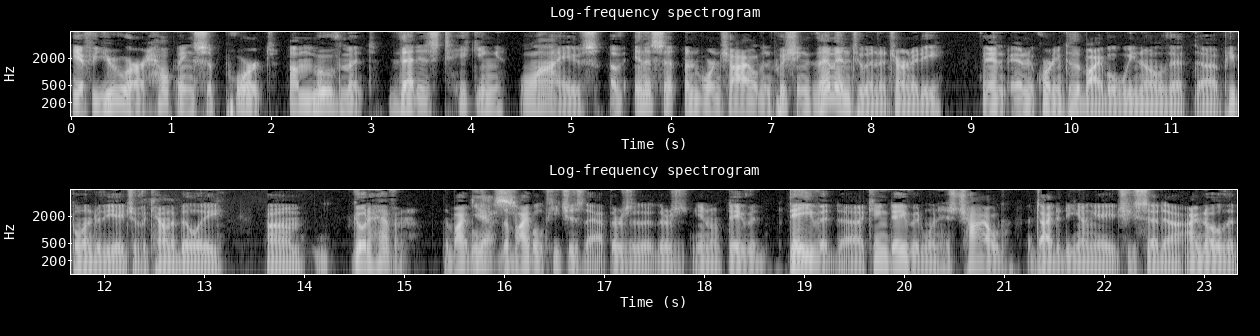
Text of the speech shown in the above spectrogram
If you are helping support a movement that is taking lives of innocent unborn child and pushing them into an eternity, and, and according to the Bible, we know that uh, people under the age of accountability um, go to heaven. The Bible, Yes. the Bible teaches that. There's a, there's, you know, David, David, uh, King David, when his child died at a young age, he said, uh, "I know that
